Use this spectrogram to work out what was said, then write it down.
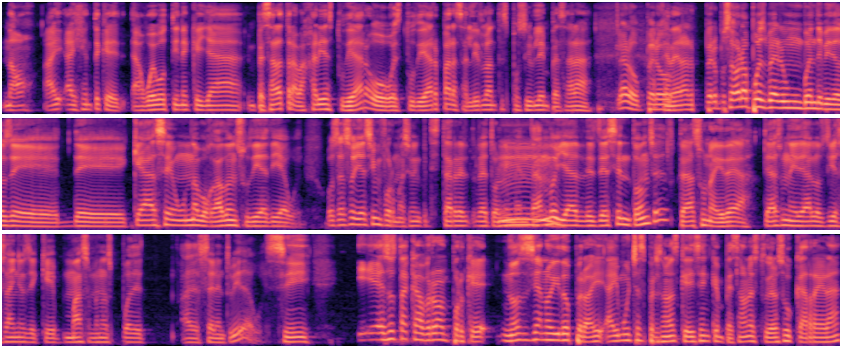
No, hay, hay gente que a huevo tiene que ya empezar a trabajar y a estudiar o estudiar para salir lo antes posible y empezar a... Claro, pero, Generar- pero pues ahora puedes ver un buen de videos de, de qué hace un abogado en su día a día, güey. O sea, eso ya es información que te está re- retroalimentando. Mm. Ya desde ese entonces Te das una idea. te das una idea a los 10 años de qué más o menos puede hacer en tu vida, güey. Sí. Y eso está cabrón porque no sé si han oído, pero hay, hay muchas personas que dicen que empezaron a estudiar su carrera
